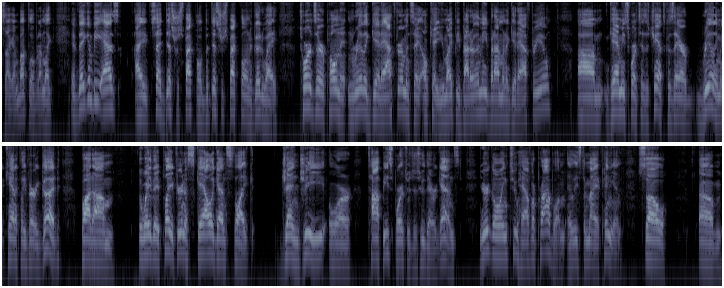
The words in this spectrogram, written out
Saigon Buffalo. But I'm like, if they can be as I said disrespectful, but disrespectful in a good way towards their opponent and really get after them and say, okay, you might be better than me, but I'm going to get after you um, GAM Esports has a chance because they are really mechanically very good. But um, the way they play, if you're going to scale against like Gen G or Top Esports, which is who they're against, you're going to have a problem, at least in my opinion. So um,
